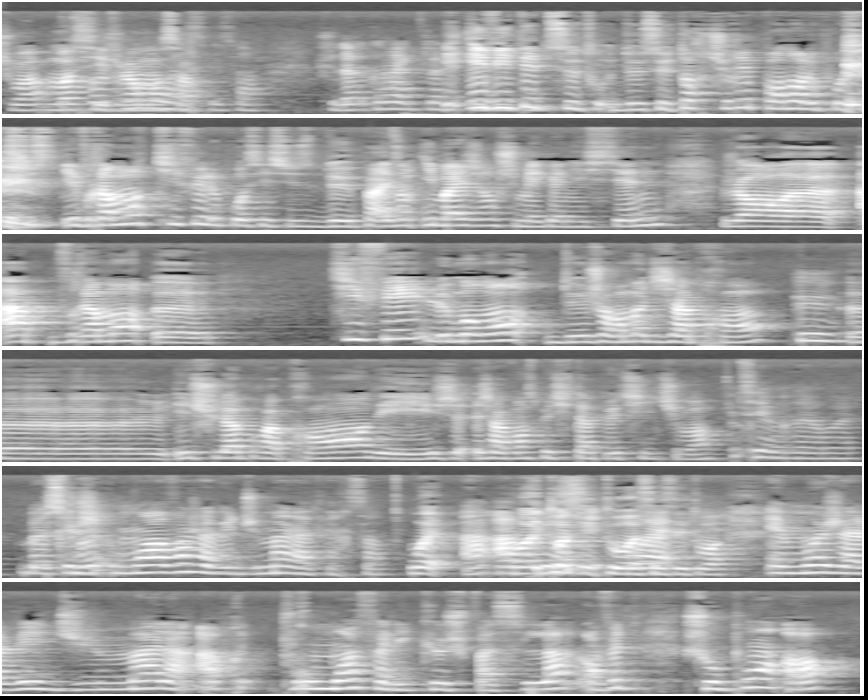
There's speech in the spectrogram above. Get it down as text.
tu vois moi c'est vraiment ouais, ça. Je suis d'accord avec toi. et te éviter de se, de se torturer pendant le processus et vraiment kiffer le processus de par exemple imaginons je suis mécanicienne genre euh, à vraiment euh, kiffer le moment de genre en mode j'apprends Mm. euh, et je suis là pour apprendre et j'avance petit à petit tu vois C'est vrai, ouais. Bah, Parce que. Moi, avant, j'avais du mal à faire ça. ouais À ouais toi c'est toi ça c'est toi Et moi, j'avais du mal à. Après... Pour moi, il fallait que je fasse là. En fait, je suis au point A.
